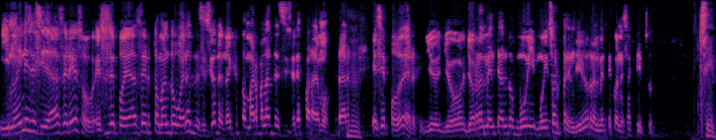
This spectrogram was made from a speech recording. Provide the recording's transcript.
Y no hay necesidad de hacer eso. Eso se puede hacer tomando buenas decisiones. No hay que tomar malas decisiones para demostrar ese poder. Yo, yo, yo realmente ando muy, muy sorprendido realmente con esa actitud. Sí.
